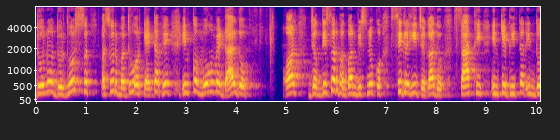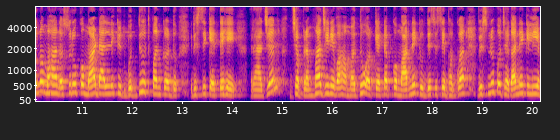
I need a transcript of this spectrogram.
दोनों दुर्धोष, असुर, मधु और कैटअप है, इनको मोह में डाल दो। और जगदीश्वर भगवान विष्णु को शीघ्र ही जगा दो। साथ ही इनके भीतर इन दोनों महान असुरों को मार डालने की बुद्धि उत्पन्न कर दो। ऋषि कहते हैं, राजन, जब ब्रह्मा जी ने वहाँ मधु और कैटअप को मारने के उद्देश्य से भगवान विष्णु को जगाने के लिए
